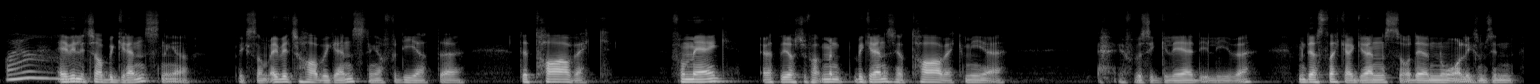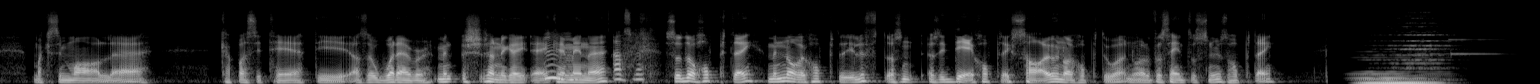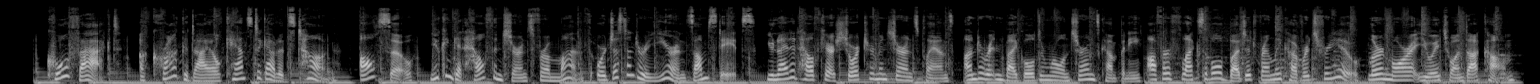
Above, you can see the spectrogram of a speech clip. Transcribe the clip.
Oh, ja. Jeg vil ikke ha begrensninger, liksom. Jeg vil ikke ha begrensninger fordi at det, det tar vekk For meg jeg vet det gjør ikke for, Men begrensninger tar vekk mye jeg får si glede i livet. Men det å strekke grenser og det å nå liksom sin maksimale kapasitet i Altså whatever. Men skjønner du hva jeg, hva jeg mener? Absolutt. Så da hoppet jeg. Men når jeg hoppet i luft altså, altså i det jeg hoppet Jeg sa jo når jeg hoppet nå er det for seint å snu, så hoppet jeg. Cool fact a crocodile can't stick out its tongue. Also, you can get health insurance for a month or just under a year in some states. United Healthcare short term insurance plans, underwritten by Golden Rule Insurance Company, offer flexible, budget friendly coverage for you. Learn more at uh1.com.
